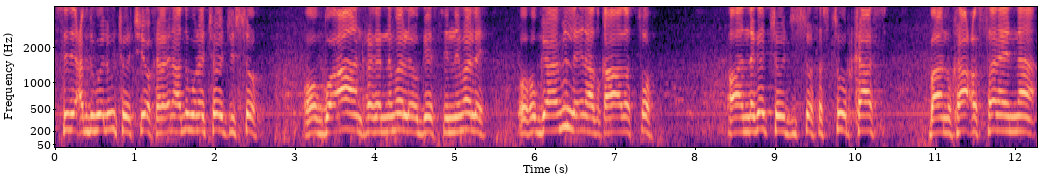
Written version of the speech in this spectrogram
sidii cabdiweli u joojiyoo kale in adiguna joojiso oo go'aan raganimo leh oo geesinimo leh oo hoggaamin leh inaad qaadato oo aad naga joojiso dastuurkaas baanu kaa codsanaynaa.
